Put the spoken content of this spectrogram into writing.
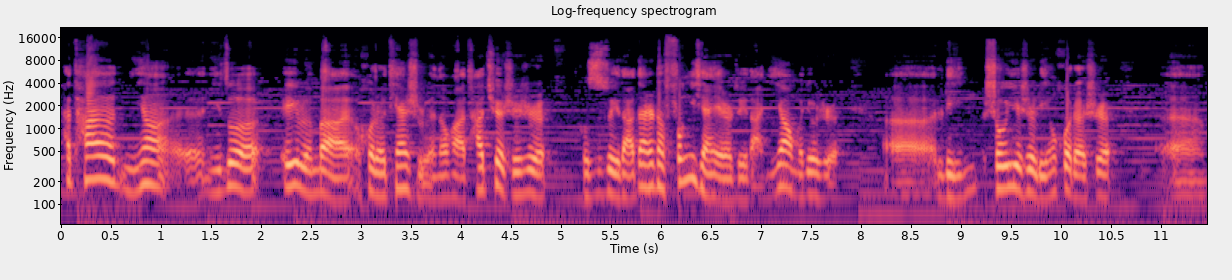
他他，你像呃，你做 A 轮吧，或者天使轮的话，它确实是投资最大，但是它风险也是最大。你要么就是呃零收益是零，或者是呃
